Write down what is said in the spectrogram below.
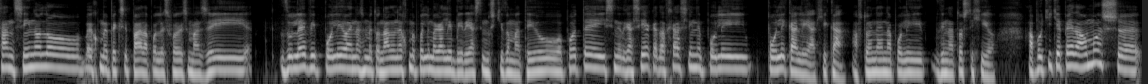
Σαν σύνολο έχουμε παίξει πάρα πολλές φορές μαζί. Δουλεύει πολύ ο ένας με τον άλλον, έχουμε πολύ μεγάλη εμπειρία στη μουσική δωματίου, οπότε η συνεργασία καταρχάς είναι πολύ, πολύ καλή αρχικά. Αυτό είναι ένα πολύ δυνατό στοιχείο. Από εκεί και πέρα όμως ε,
